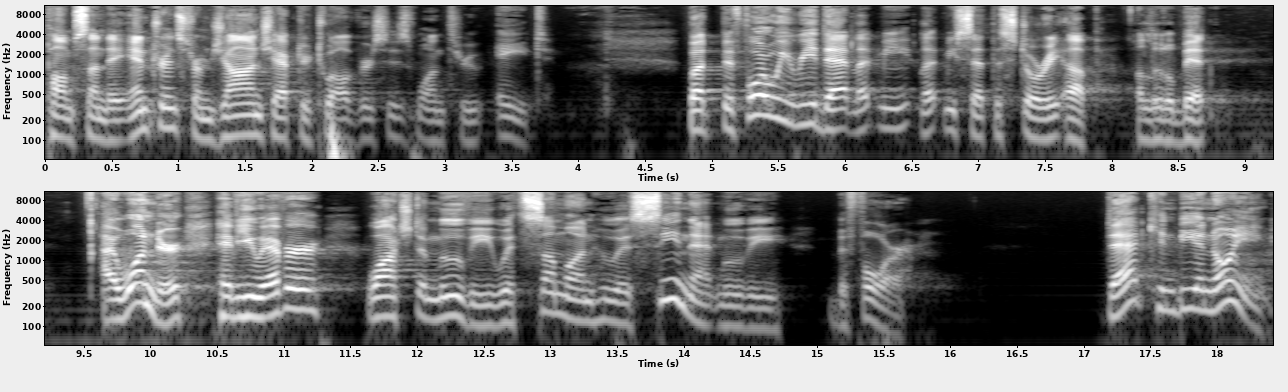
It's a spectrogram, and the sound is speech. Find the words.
Palm Sunday entrance from John chapter 12 verses 1 through 8. But before we read that, let me, let me set the story up a little bit. I wonder, have you ever watched a movie with someone who has seen that movie before? That can be annoying,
